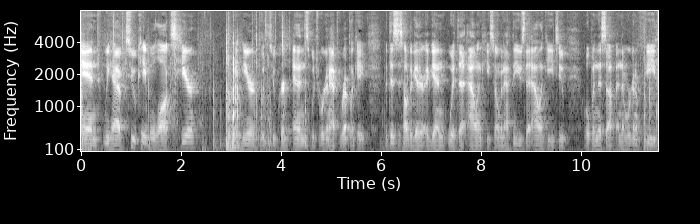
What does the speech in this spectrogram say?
And we have two cable locks here and here with two crimped ends, which we're gonna have to replicate. But this is held together again with that Allen key. So I'm gonna have to use that Allen key to open this up. And then we're gonna feed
